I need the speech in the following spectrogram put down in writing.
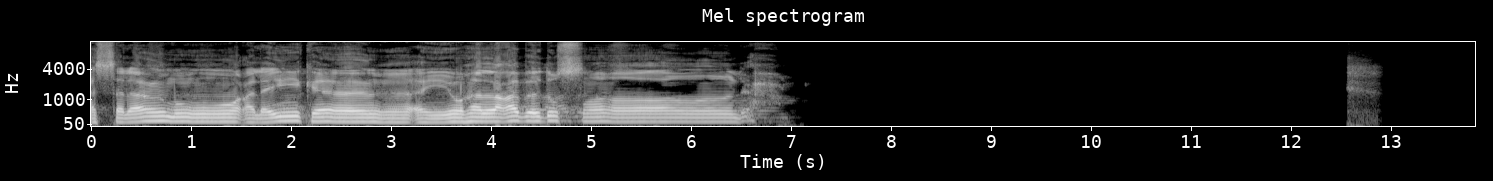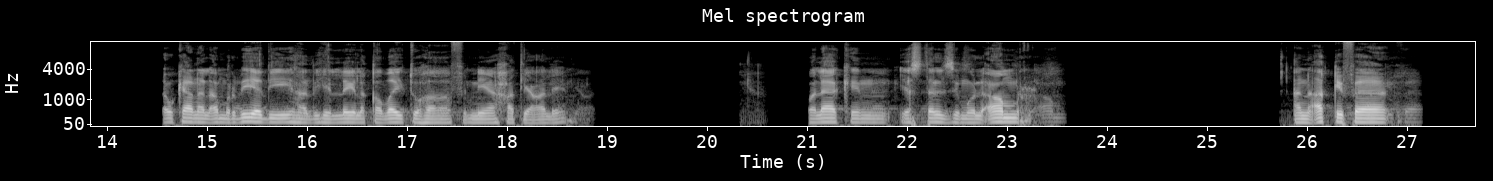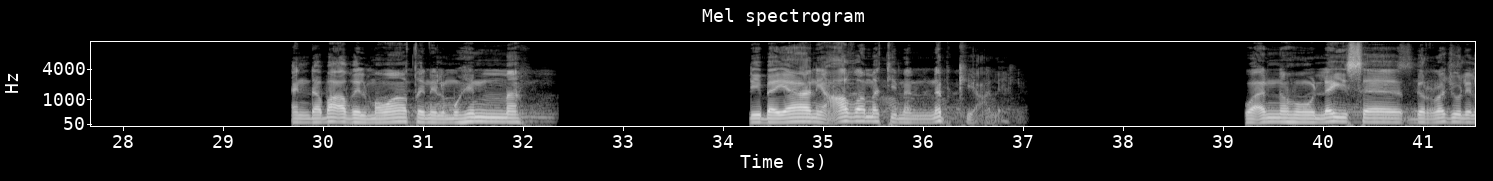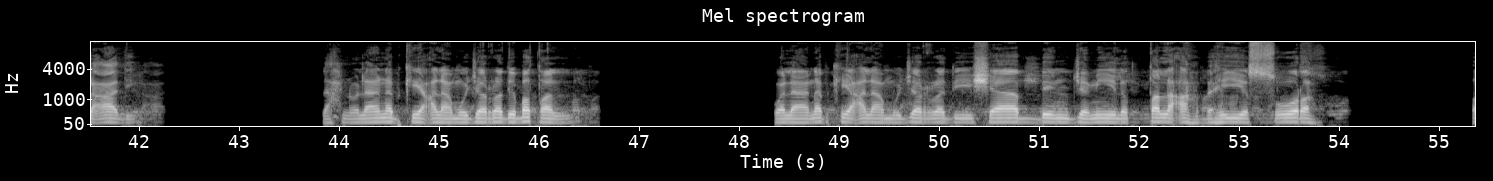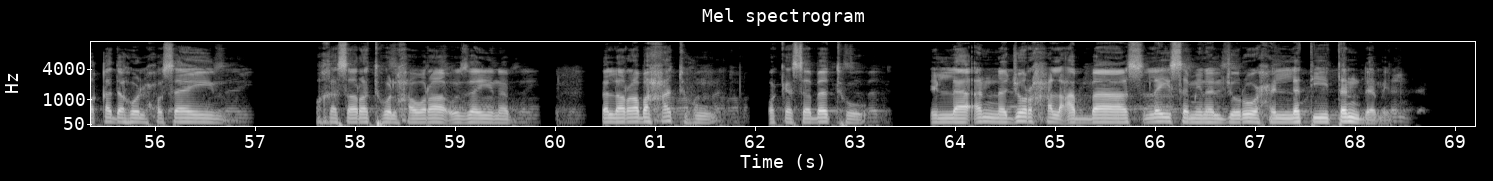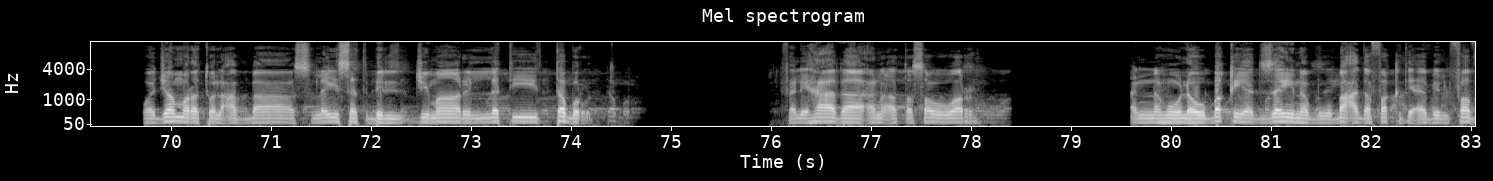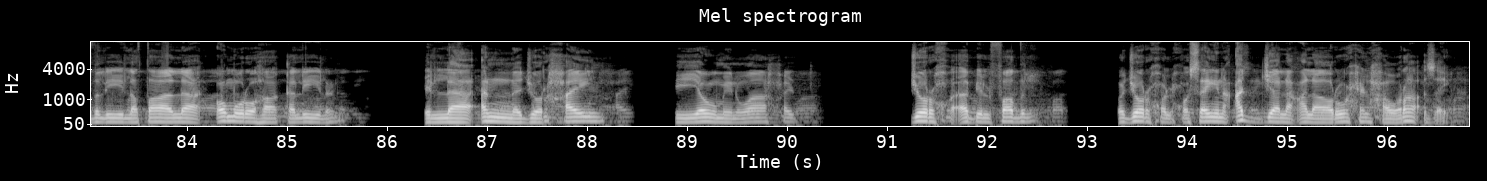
السلام عليك أيها العبد الصالح. لو كان الأمر بيدي هذه الليلة قضيتها في النياحة عليه. ولكن يستلزم الأمر أن أقف عند بعض المواطن المهمة لبيان عظمة من نبكي عليه وأنه ليس بالرجل العادي. نحن لا نبكي على مجرد بطل. ولا نبكي على مجرد شاب جميل الطلعة بهي الصورة. فقده الحسين وخسرته الحوراء زينب بل ربحته وكسبته إلا أن جرح العباس ليس من الجروح التي تندمل وجمرة العباس ليست بالجمار التي تبرد. فلهذا أنا أتصور أنه لو بقيت زينب بعد فقد أبي الفضل لطال عمرها قليلا إلا أن جرحين في يوم واحد جرح أبي الفضل وجرح الحسين عجل على روح الحوراء زينب.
